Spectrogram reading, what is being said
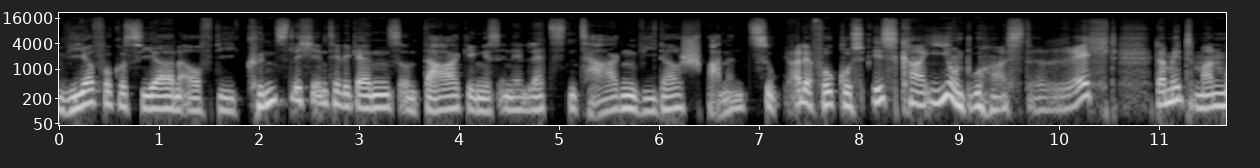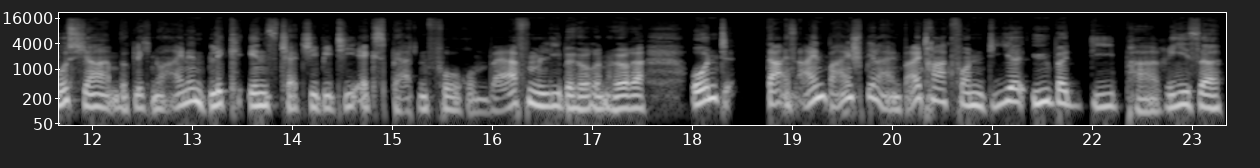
wir fokussieren auf die künstliche Intelligenz und da ging es in den letzten Tagen wieder spannend zu. Ja, der Fokus ist KI und du hast recht. Damit man muss ja wirklich nur einen Blick ins ChatGPT Expertenforum werfen, liebe Hörerinnen und Hörer. Und da ist ein Beispiel, ein Beitrag von dir über die Pariser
